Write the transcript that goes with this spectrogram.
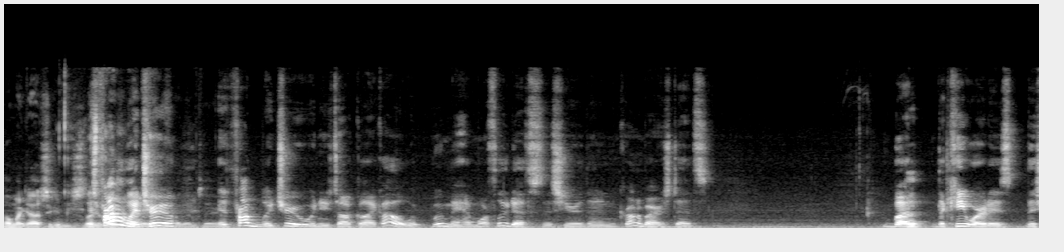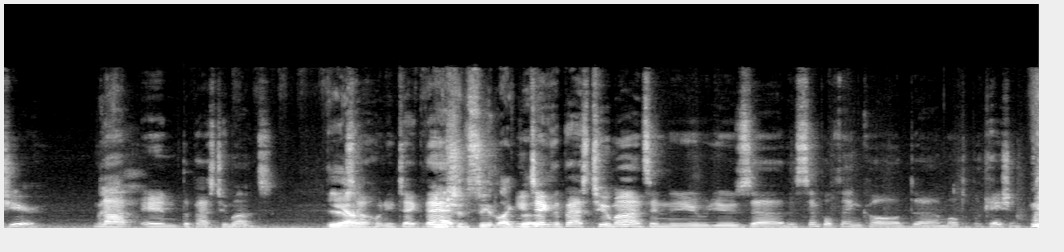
Oh my gosh, you can just. It's look at those probably true. for them, too. It's probably true when you talk like, oh, we, we may have more flu deaths this year than coronavirus deaths. But the key word is this year, not in the past two months. yeah. So when you take that, you that, should see like you the. take the past two months and you use uh, the simple thing called uh, multiplication. you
